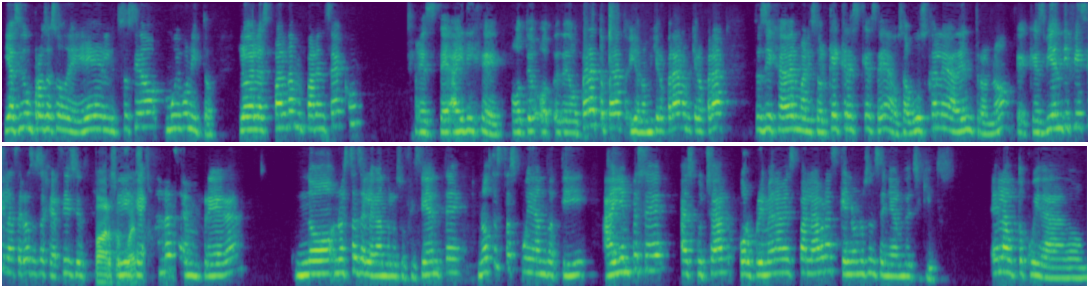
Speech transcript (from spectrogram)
Y ha sido un proceso de él, entonces ha sido muy bonito. Lo de la espalda me para en seco. Este, ahí dije, o te, opérate, opérate. Y yo no me quiero operar, no me quiero operar. Entonces dije, a ver, Marisol, ¿qué crees que sea? O sea, búscale adentro, ¿no? Que, es bien difícil hacer esos ejercicios. Por supuesto. Y dije, andas en friega, no, no estás delegando lo suficiente, no te estás cuidando a ti. Ahí empecé a escuchar por primera vez palabras que no nos enseñaron de chiquitos. El autocuidado,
